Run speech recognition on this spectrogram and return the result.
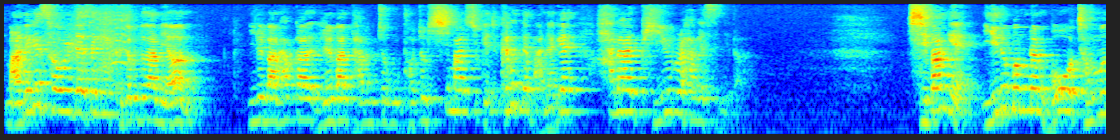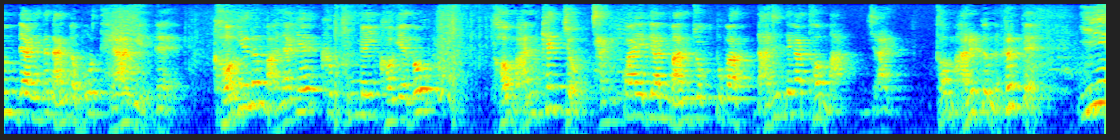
만약에 서울대생이 그 정도라면 일반 학과, 일반 다른 좀더 좀 심할 수 있겠죠. 그런데 만약에 하나의 비유를 하겠습니다. 지방에 이름 없는 모 전문대학이든 아니면 모 대학인데 거기는 만약에 그 분명히 거기에도 더 많겠죠. 자기 과에 대한 만족도가 낮은 데가 더, 마, 더 많을 겁니다. 그런데 이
